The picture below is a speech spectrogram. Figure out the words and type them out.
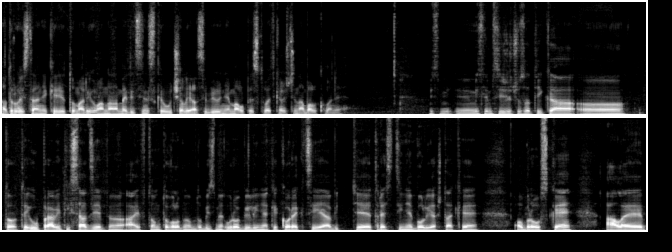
Na druhej strane, keď je to marihuana na medicínske účely, asi by ju nemal pestovať každý na balkóne. Myslím, myslím si, že čo sa týka uh, to, tej úpravy tých sadzieb, uh, aj v tomto volebnom období sme urobili nejaké korekcie, aby tie tresty neboli až také obrovské. Ale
